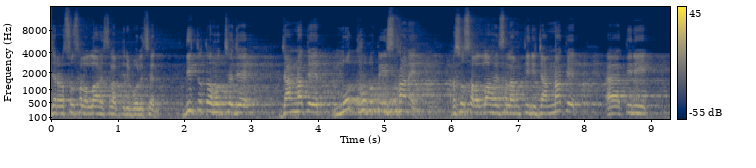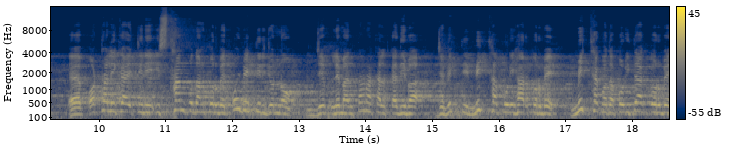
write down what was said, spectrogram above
যেটা রসুল সাল্লাহ ইসলাম তিনি বলেছেন, দ্বিতীয়ত হচ্ছে যে জান্নাতের মধ্যবর্তী স্থানে রসুল সাল্লাহ সাল্লাম তিনি জান্নাতের তিনি অট্টালিকায় তিনি স্থান প্রদান করবেন ওই ব্যক্তির জন্য যে, লেমান তারাকাল কাদিবা যে ব্যক্তি মিথ্যা পরিহার করবে, মিথ্যা কথা পরিত্যাগ করবে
